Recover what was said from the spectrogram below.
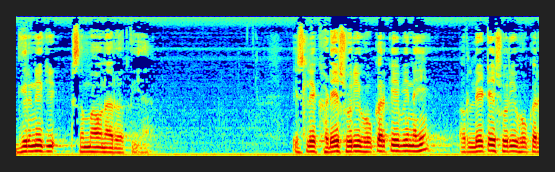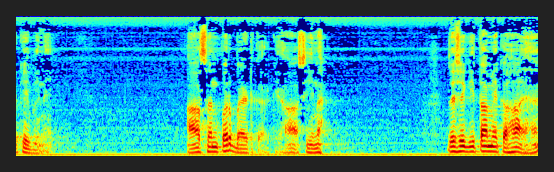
गिरने की संभावना रहती है। इसलिए खड़े शूरी होकर के भी नहीं और लेटे शूरी होकर के भी नहीं। आसन पर बैठ करके आसीना जैसे गीता में कहा है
